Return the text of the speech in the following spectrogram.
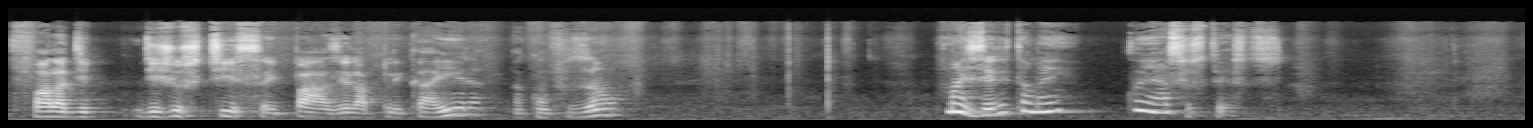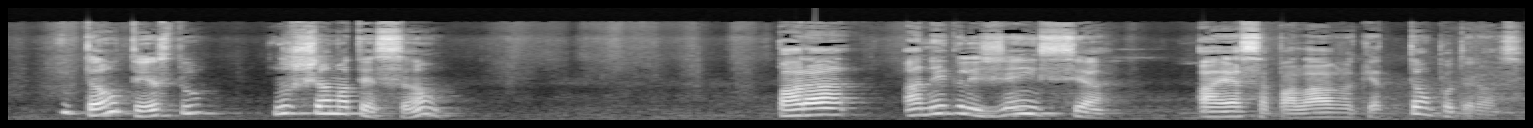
fala de, de justiça e paz, ele aplica a ira, a confusão. Mas ele também conhece os textos. Então o texto nos chama atenção para a negligência a essa palavra que é tão poderosa.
